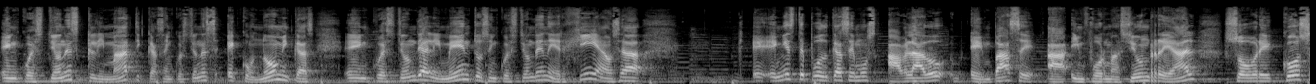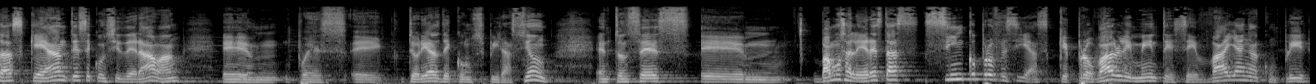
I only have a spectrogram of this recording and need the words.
en cuestiones climáticas, en cuestiones económicas, en cuestión de alimentos, en cuestión de energía, o sea, eh, en este podcast hemos hablado en base a información real sobre cosas que antes se consideraban em, pues eh, teorías de conspiración. Entonces, em, vamos a leer estas cinco profecías que probablemente se vayan a cumplir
